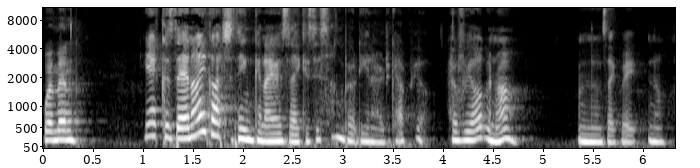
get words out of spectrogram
women. Yeah, because then I got to thinking, I was like, is this song about Leonardo DiCaprio? Have we all been wrong? And I was like, wait, no.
